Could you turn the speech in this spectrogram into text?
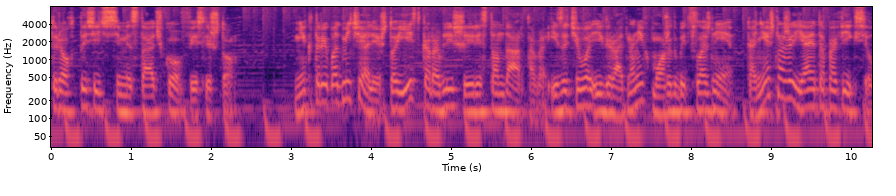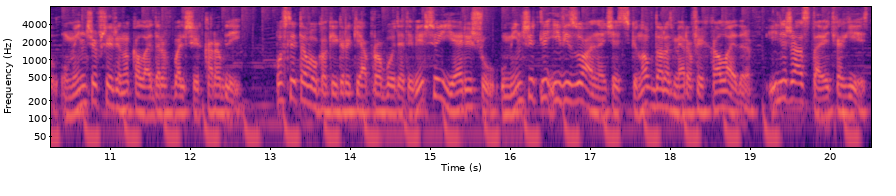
3700 очков, если что. Некоторые подмечали, что есть корабли шире стандартного, из-за чего играть на них может быть сложнее. Конечно же, я это пофиксил, уменьшив ширину коллайдеров больших кораблей. После того, как игроки опробуют эту версию, я решу, уменьшить ли и визуальную часть скинов до размеров их коллайдеров, или же оставить как есть.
